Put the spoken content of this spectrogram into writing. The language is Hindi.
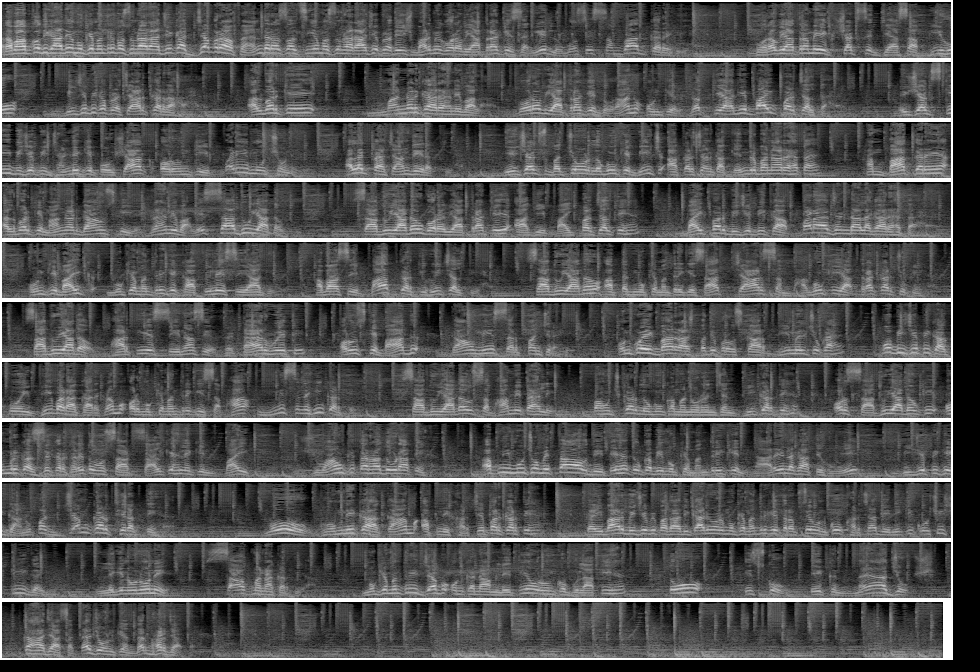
और अब आपको दिखा दें, मुख्यमंत्री वसुंधरा राजे का जबरा फ़ैन। दरअसल सीएम वसुंधरा राजे प्रदेश भर में गौरव यात्रा के ज़रिए लोगों से संवाद कर रही है। गौरव यात्रा में एक शख्स जैसा भी हो, बीजेपी का प्रचार कर रहा है। अलवर के मंडन का रहने वाला गौरव यात्रा के दौरान उनके रथ के आगे बाइक पर चलता है। इस शख्स की बीजेपी झंडे की पोशाक और उनकी बड़ी मूछों ने अलग पहचान दे रखी है। ये शख्स बच्चों और लोगों के बीच आकर्षण का केंद्र बना रहता है। हम बात कर अलवर के मांगड़ गाँव के रहने वाले साधु यादव की। साधु यादव गौरव यात्रा के आगे बाइक पर चलते हैं। बाइक पर बीजेपी का बड़ा झंडा लगा रहता है। उनकी बाइक मुख्यमंत्री के काफिले से आगे हवा से बात करती हुई चलती है। साधु यादव अब तक मुख्यमंत्री के साथ चार संभागों की यात्रा कर चुके हैं। साधु यादव भारतीय सेना से रिटायर हुए थे और उसके बाद गाँव में सरपंच रहे। उनको एक बार राष्ट्रपति पुरस्कार भी मिल चुका है। वो बीजेपी का कोई भी बड़ा कार्यक्रम और मुख्यमंत्री की सभा मिस नहीं करते। साधु यादव सभा में पहले पहुंचकर लोगों का मनोरंजन भी करते हैं और साधु यादव की उम्र का ज़िक्र करें तो वो साठ साल के हैं, लेकिन बाइक युवाओं की तरह दौड़ाते हैं। अपनी मूछों में ताव देते हैं तो कभी मुख्यमंत्री के नारे लगाते हुए बीजेपी के गानों पर जमकर थिरकते हैं। वो घूमने का काम अपने खर्चे पर करते हैं। कई बार बीजेपी पदाधिकारियों और मुख्यमंत्री की तरफ़ से उनको खर्चा देने की कोशिश की गई, लेकिन उन्होंने साफ़ मना कर दिया। मुख्यमंत्री जब उनका नाम लेती हैं और उनको बुलाती हैं तो इसको एक नया जोश कहा जा सकता है जो उनके अंदर भर जाता है।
